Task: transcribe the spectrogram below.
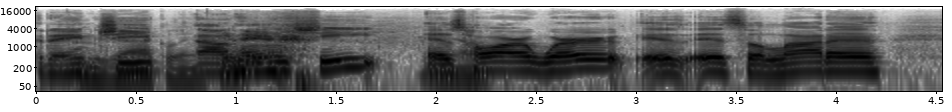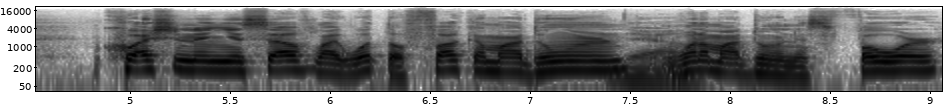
It ain't Exactly. cheap out it here. ain't cheap. It's Yeah. hard work. It's, it's a lot of questioning yourself. Like, what the fuck am I doing? Yeah. What am I doing this for?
